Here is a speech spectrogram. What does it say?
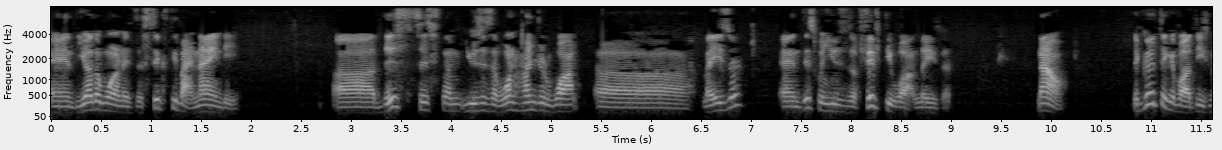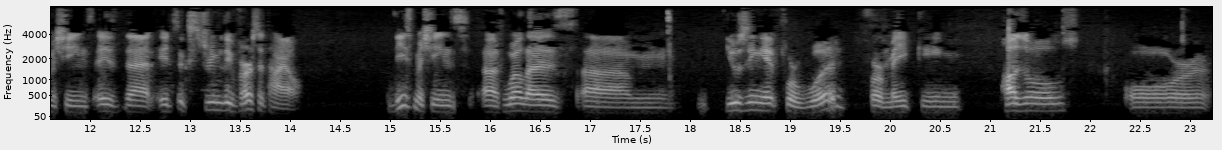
and the other one is the 60 by 90. Uh, this system uses a 100 watt uh, laser, and this one uses a 50 watt laser. Now, the good thing about these machines is that it's extremely versatile. These machines, as well as um, using it for wood, for making puzzles or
